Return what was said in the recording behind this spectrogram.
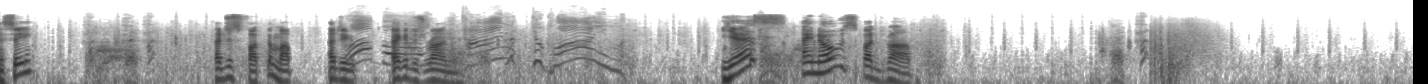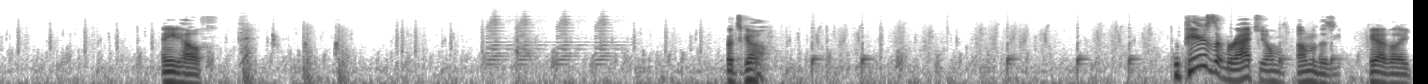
And see? I just fucked them up. I just, I could just run. Time to climb. Yes, I know, SpongeBob. I need health. Let's go. It appears that we're actually almost done with this. game. We have like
